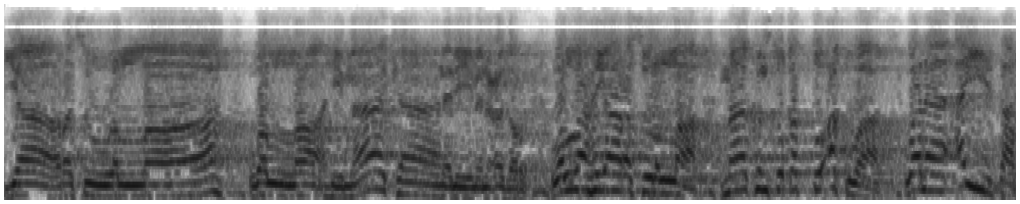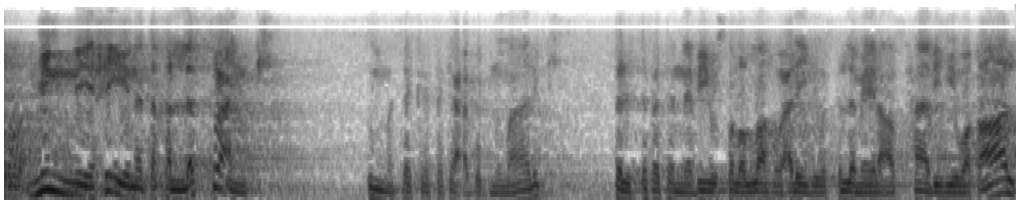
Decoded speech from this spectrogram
يا رسول الله والله ما كان لي من عذر. والله يا رسول الله ما كنت قط أقوى ولا أيسر مني حين تخلفت عنك. ثم سكت كعب بن مالك فالتفت النبي صلى الله عليه وسلم إلى أصحابه وقال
